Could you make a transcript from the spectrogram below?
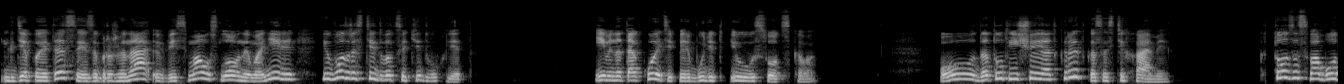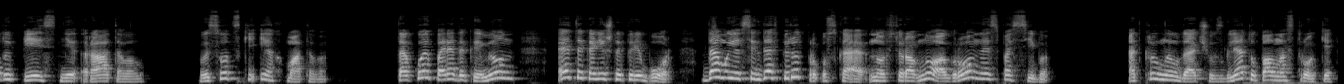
где поэтесса изображена в весьма условной манере и в возрасте 22 лет. Именно такое теперь будет и у Высоцкого. О, да тут еще и открытка со стихами. «Кто за свободу песни ратовал?» Высоцкий и Ахматова. Такой порядок имен — это, конечно, перебор. Даму я всегда вперед пропускаю, но все равно огромное спасибо. Открыл на удачу, взгляд упал на строки,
